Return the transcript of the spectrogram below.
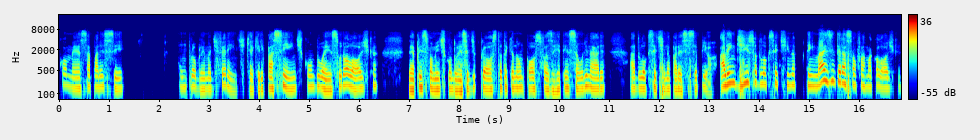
começa a aparecer um problema diferente, que é aquele paciente com doença urológica, né, principalmente com doença de próstata, que eu não posso fazer retenção urinária, a duloxetina parece ser pior. Além disso, a duloxetina tem mais interação farmacológica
